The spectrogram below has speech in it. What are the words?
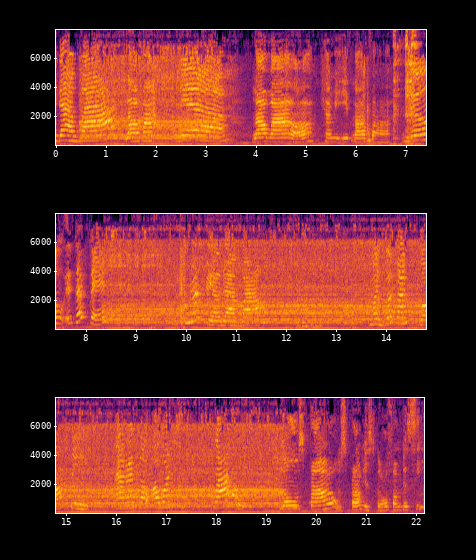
Lava? Lava. Yeah. Lava, or can we eat lava? No, it's Zeus promised girl from the sea. I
